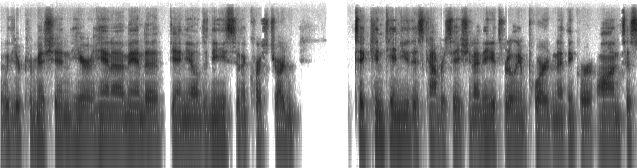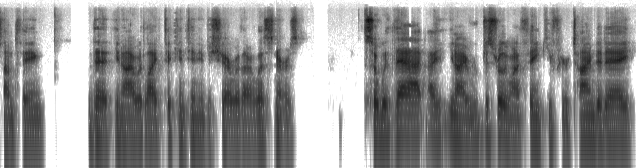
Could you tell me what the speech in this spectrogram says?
with your permission here, Hannah, Amanda, Danielle, Denise, and of course Jordann, to continue this conversation. I think it's really important. I think we're on to something that you know I would like to continue to share with our listeners so with that, I you know I just really want to thank you for your time today,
